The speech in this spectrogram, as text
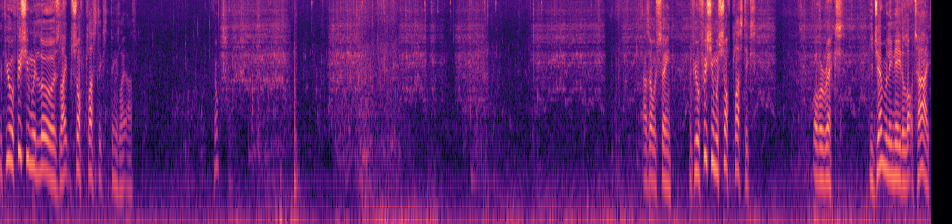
if you were fishing with lures like soft plastics and things like that. Nope. As I was saying, if you're fishing with soft plastics over wrecks, you generally need a lot of tide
